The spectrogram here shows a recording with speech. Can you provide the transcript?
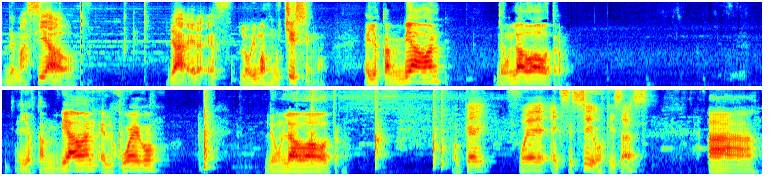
demasiado. Ya, lo vimos muchísimo. Ellos cambiaban de un lado a otro. Ellos cambiaban el juego de un lado a otro. ¿Ok? Fue excesivo quizás. Ah,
